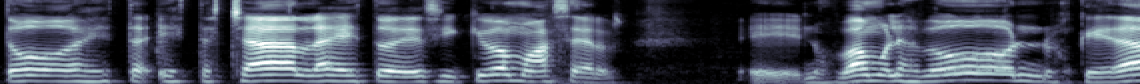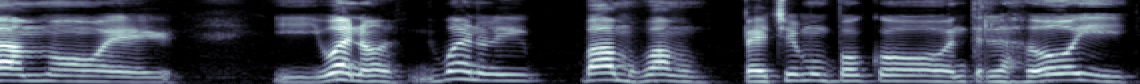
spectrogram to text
todas esta- estas charlas, esto de decir, ¿qué vamos a hacer? Eh, nos vamos las dos, nos quedamos, eh, y bueno, bueno, vamos, vamos, pechemos un poco entre las dos y,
